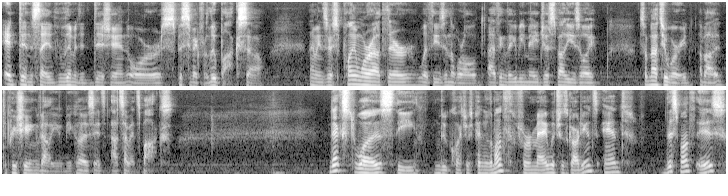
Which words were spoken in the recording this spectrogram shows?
it didn't say limited edition or specific for loot box, so that means there's plenty more out there with these in the world. I think they could be made just about easily. So I'm not too worried about depreciating value because it's outside its box. Next was the Loot Collector's Pin of the Month for May, which is Guardians, and this month is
